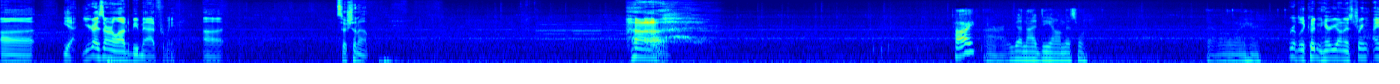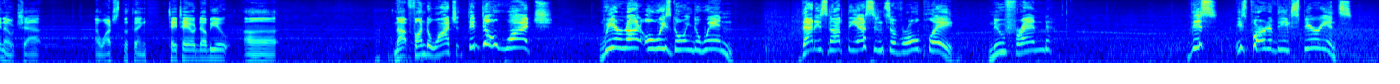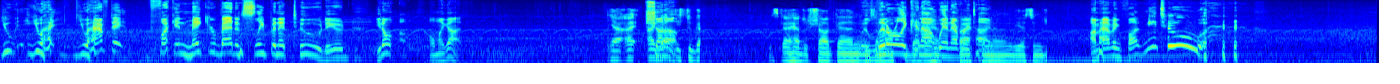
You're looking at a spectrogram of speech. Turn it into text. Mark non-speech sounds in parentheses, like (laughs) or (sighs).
Uh, yeah, you guys aren't allowed to be mad for me. Uh, so shut up. (sighs) Hi. All right, we got an ID on this one. That one right here. Ripley couldn't hear you on his stream. I know, chat. I watched the thing. Tay OW, uh, not fun to watch? Then don't watch! We are not always going to win. That is not the essence of roleplay, new friend. This is part of the experience. You you ha- you have to fucking make your bed and sleep in it too, dude. You don't. Oh, oh my god. Yeah, I, I Shut got up. these two guys. This guy had a shotgun. We literally ops, the guy cannot win every time. and, the SMG. I'm having fun. Me too. (laughs)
